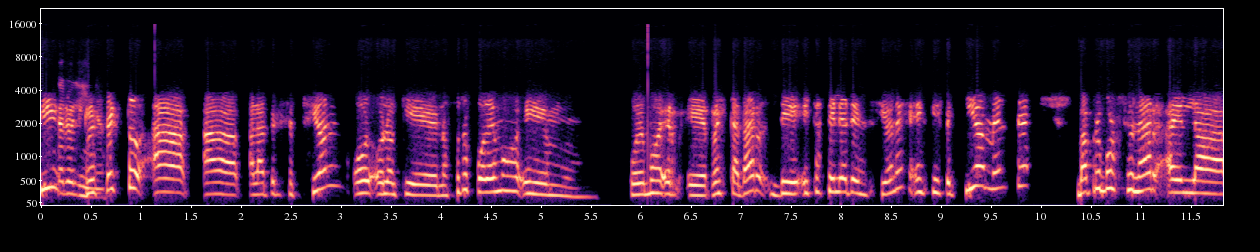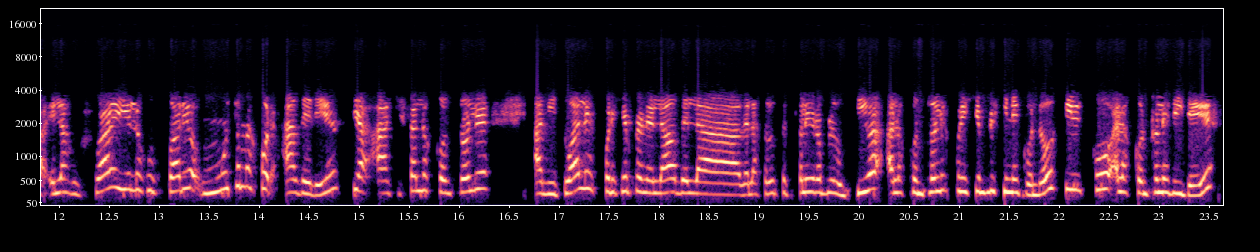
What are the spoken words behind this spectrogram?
Sí, Carolina. respecto a, la percepción o, lo que nosotros podemos, em, podemos eh, rescatar de estas teleatenciones es que efectivamente va a proporcionar en, la, las usuarias y en los usuarios mucho mejor adherencia a quizás los controles habituales, por ejemplo, en el lado de la, de la salud sexual y reproductiva, a los controles, por ejemplo, ginecológicos, a los controles de ITS,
